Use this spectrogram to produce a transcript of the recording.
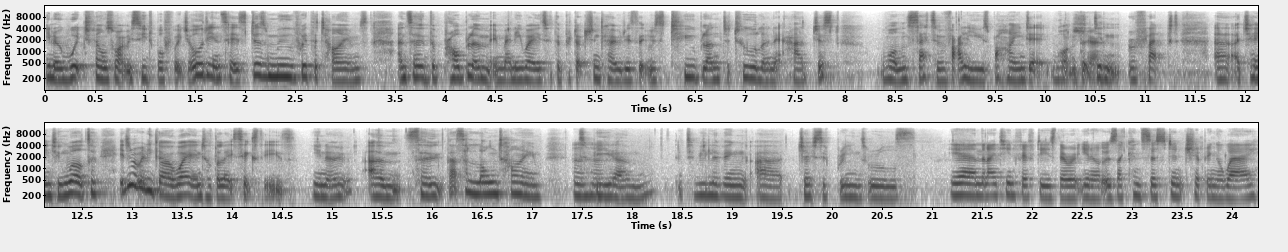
you know which films might be suitable for which audiences does move with the times. And so the problem in many ways with the production code is that it was too blunt a tool and it had just one set of values behind it, one Sure. that didn't reflect uh, a changing world. So it didn't really go away until the late 60s, you know. Um, so that's a long time to be um, to be living uh, Joseph Breen's rules. Yeah, in the 1950s, there were, you know, it was like consistent chipping away.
